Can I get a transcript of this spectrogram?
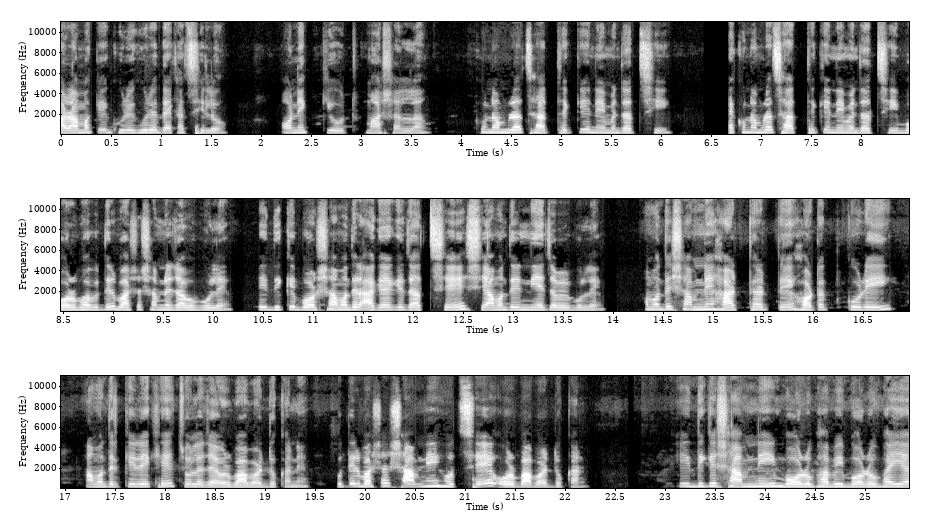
আর আমাকে ঘুরে ঘুরে দেখাচ্ছিল। অনেক কিউট মাশাল্লাহ এখন আমরা ছাদ থেকে নেমে যাচ্ছি। এখন আমরা ছাদ থেকে নেমে যাচ্ছি। বড় ভাবিদের বাসার সামনে যাব বলে। এইদিকে বর্ষা আমাদের আগে আগে যাচ্ছে, সে আমাদের নিয়ে যাবে বলে। আমাদের সামনে হাঁটতে হাঁটতে হঠাৎ করেই আমাদেরকে রেখে চলে যায় ওর বাবার দোকানে। ওদের বাসার সামনেই হচ্ছে ওর বাবার দোকান। এইদিকে সামনেই বড় ভাবি, বড় ভাইয়া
